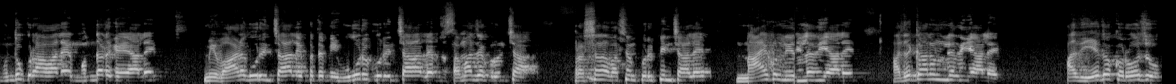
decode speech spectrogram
ముందుకు రావాలి ముందడుగేయాలి. మీ వాడ గురించా లేకపోతే మీ ఊరు గురించా లేకపోతే సమాజం గురించా ప్రశ్నల వర్షం కురిపించాలి. నాయకులు నిలదీయాలి అధికారులు నిలదీయాలి. అది ఏదో ఒక రోజు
